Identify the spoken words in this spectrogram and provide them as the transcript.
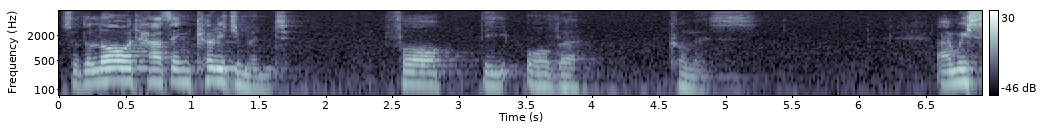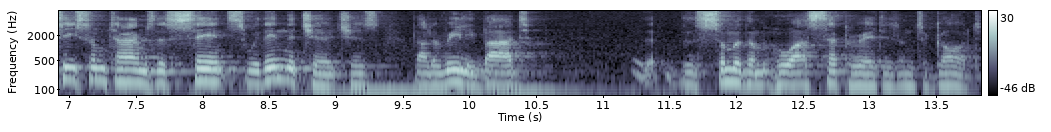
So the Lord has encouragement for the overcomers. And we see sometimes the saints within the churches that are really bad. There's some of them who are separated unto God.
